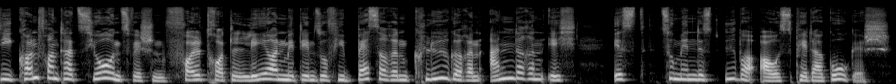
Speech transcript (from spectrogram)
Die Konfrontation zwischen Volltrottel Leon mit dem so viel besseren, klügeren anderen Ich ist zumindest überaus pädagogisch.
